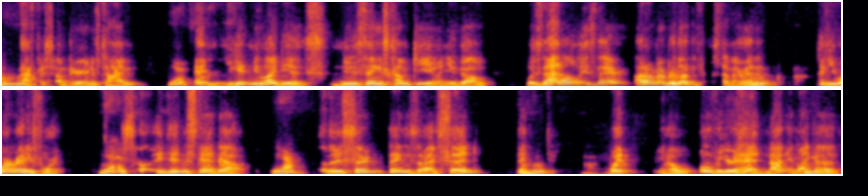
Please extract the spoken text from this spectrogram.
Mhm. after some period of time, Yes. and you get new ideas, new things come to you, and you go, "Was that always there? I don't remember Mhm. that the first time I read it because you weren't ready for it, Yes. so it didn't stand out." Yeah. So there's certain things that I've said that Mhm. went, you know, over your head, not in like Mhm. a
